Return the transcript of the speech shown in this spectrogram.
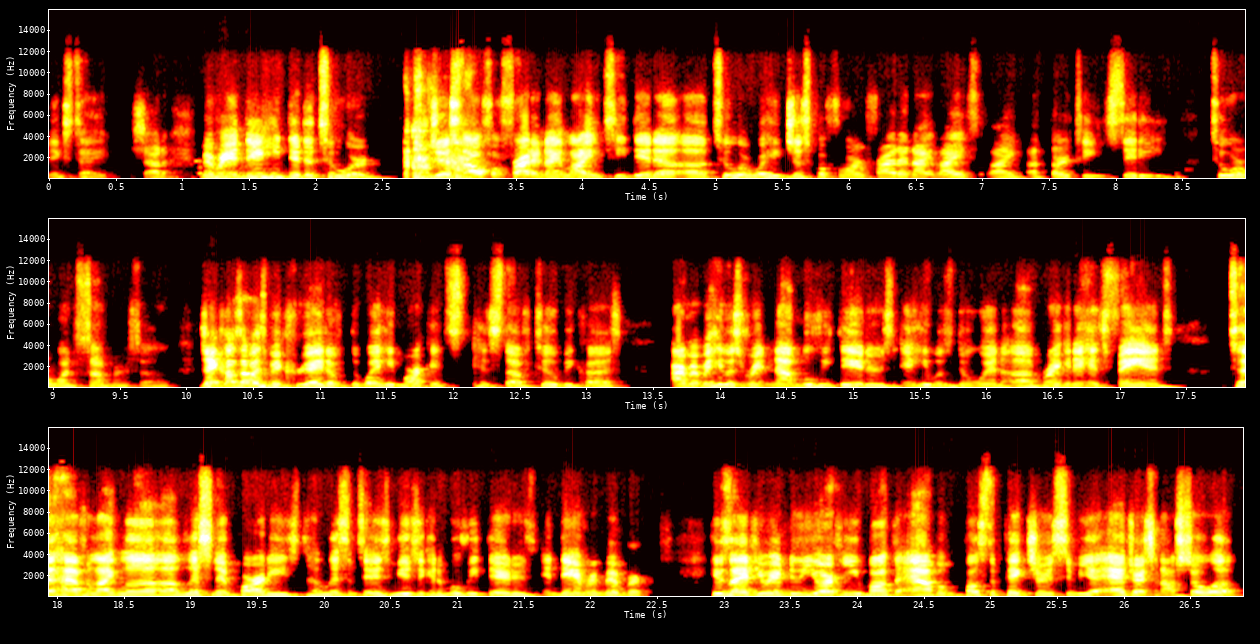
mixtape. Shout out. Remember, and then he did a tour just off of Friday Night Lights. He did a, a, tour where he just performed Friday Night Lights, like a 13 city tour one summer. So J. Cole's always been creative the way he markets his stuff too, because I remember he was renting out movie theaters and he was doing uh bringing in his fans to have like little uh, listening parties to listen to his music in the movie theaters. And then remember, he was like, if you're in New York and you bought the album, post a picture and send me your address and I'll show up.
